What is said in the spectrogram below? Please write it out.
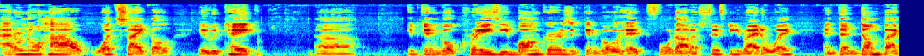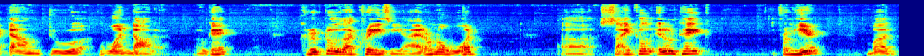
I don't know how, what cycle it would take. Uh, it can go crazy bonkers. It can go hit four dollars fifty right away, and then dump back down to uh, one dollar. Okay, cryptos are crazy. I don't know what uh, cycle it'll take from here, but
